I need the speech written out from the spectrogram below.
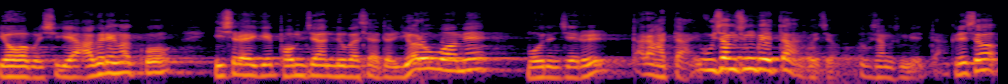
여호와 보시기에 악을 행했고 이스라엘에게 범죄한 느바세 아들 여로보암의 모든 죄를 따라갔다. 우상 숭배했다. 그죠. 우상 숭배했다. 그래서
